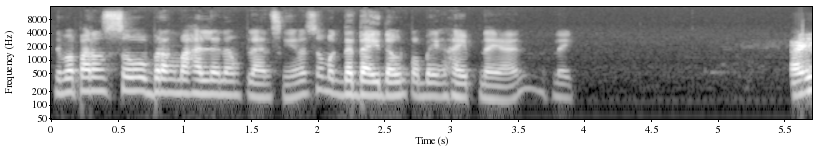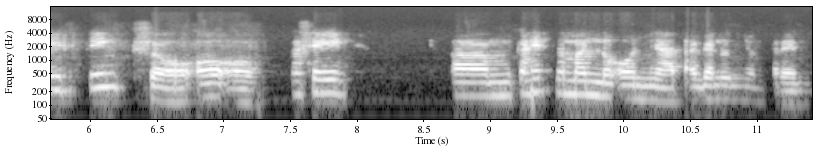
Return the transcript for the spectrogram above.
Di ba parang sobrang mahal na ng plants ngayon? So magda-die down pa ba yung hype na yan? Like, I think so, oo. Kasi um, kahit naman noon yata, ganun yung trend.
